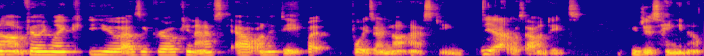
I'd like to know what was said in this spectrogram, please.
Not feeling like you as a girl can ask out on a date, but boys are not asking yeah. girls out on dates. You're just hanging out.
